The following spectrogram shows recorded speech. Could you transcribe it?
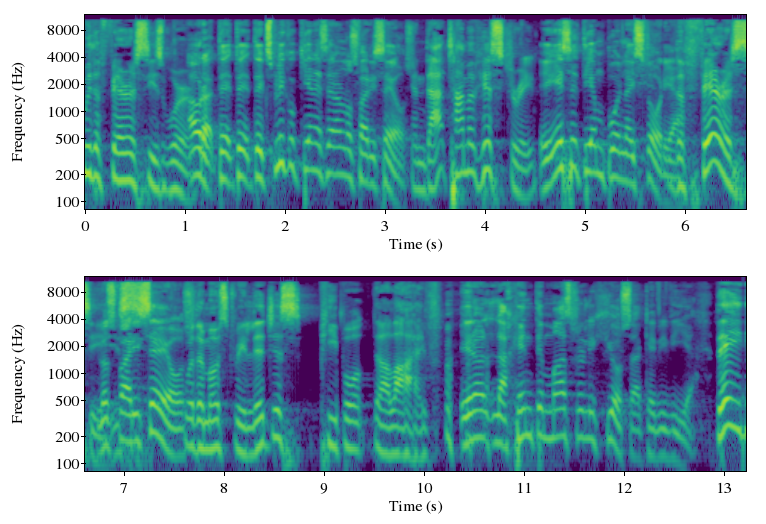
who the Pharisees were. Ahora, te, te- te explico quiénes eran los fariseos. In that time of history, En ese tiempo en la historia, the Pharisees Los fariseos- were the most religious people alive. eran la gente más religiosa que vivía. they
